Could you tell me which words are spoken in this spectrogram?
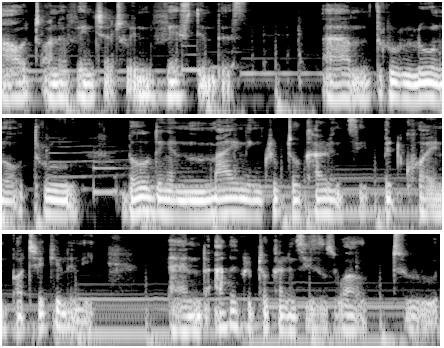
out on a venture to invest in this um, through Luno, through building and mining cryptocurrency, Bitcoin particularly, and other cryptocurrencies as well, to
